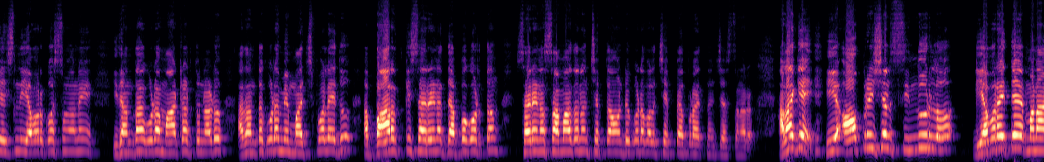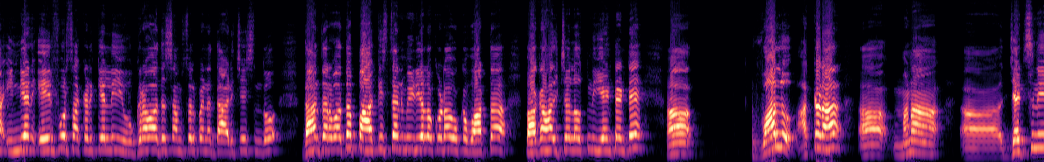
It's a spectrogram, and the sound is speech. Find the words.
చేసింది ఎవరి కోసమని ఇదంతా కూడా మాట్లాడుతున్నాడు. అదంతా కూడా మేము మర్చిపోలేదు. ఆ భారత్కి సరైన దెబ్బ కొడతాం. సరైన సమాధానం చెప్తామంటూ కూడా వాళ్ళు చెప్పే ప్రయత్నం చేస్తున్నారు. అలాగే ఈ ఆపరేషన్ సింధూర్లో ఎవరైతే మన ఇండియన్ ఎయిర్ ఫోర్స్ అక్కడికి వెళ్ళి ఈ ఉగ్రవాద సంస్థలపైన దాడి చేసిందో దాని తర్వాత పాకిస్తాన్ మీడియాలో కూడా ఒక వార్త బాగా హల్చల్ అవుతుంది. ఏంటంటే వాళ్ళు అక్కడ మన జెట్స్ని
